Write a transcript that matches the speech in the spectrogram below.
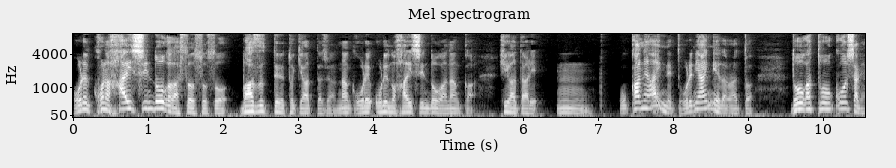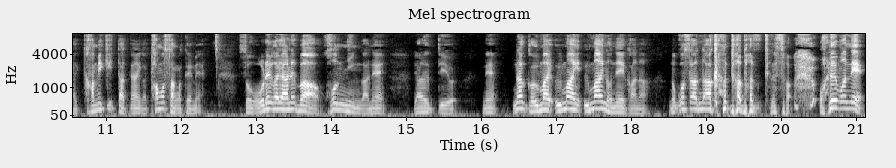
俺、この配信動画がそうそうそう、バズってる時あったじゃん。なんか俺、俺の配信動画なんか、日当たり。うん。お金入んねえって俺に入んねえだろ、あと。動画投稿者に髪切ったってないから、タモさんがてめえ。そう、俺がやれば、本人がね、やるっていう。ね。なんかうまい、うまい、うまいのねえかな。のこさんのアカウントはバズってたそう。俺もね、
